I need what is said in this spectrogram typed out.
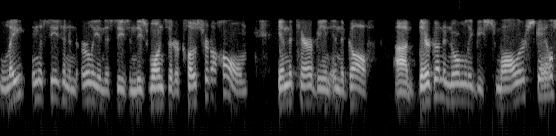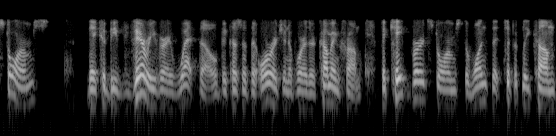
late in the season and early in the season, these ones that are closer to home in the Caribbean, in the Gulf, uh, they're going to normally be smaller scale storms – they could be very, very wet, though, because of the origin of where they're coming from. The Cape Verde storms, the ones that typically come,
